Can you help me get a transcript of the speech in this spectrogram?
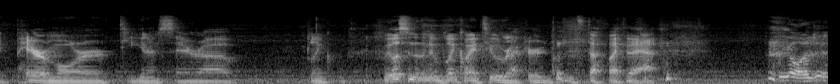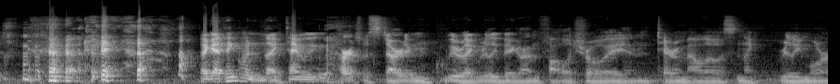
like Paramore, Tegan and Sara, Blink. We listened to the new Blink One Two record and stuff like that. We all did. Like I think when like Tiny Moving Parts was starting, we were like really big on Follow Troy and Tera Melos and like really more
